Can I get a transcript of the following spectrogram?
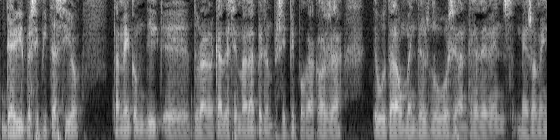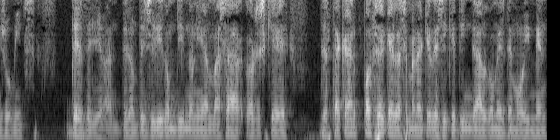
dèbil precipitació, també, com dic, eh, durant el cap de setmana, però en principi poca cosa, degut a l'augment dels núvols i l'entrada de vents més o menys humits des de llevant. Però en principi, com dic, no n'hi ha massa coses que destacar. Pot ser que la setmana que ve sí que tinga algo més de moviment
